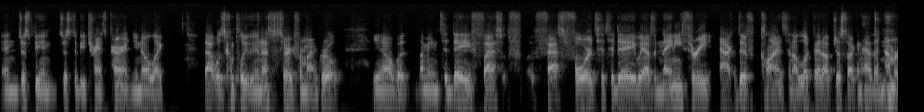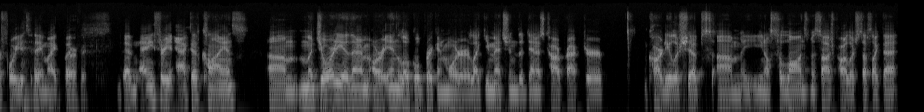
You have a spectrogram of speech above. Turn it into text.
and just being just to be transparent you know like that was completely necessary for my growth you know but i mean today fast fast forward to today we have 93 active clients and i looked that up just so i can have that number for you today mike but Perfect. we have 93 active clients um, majority of them are in local brick and mortar like you mentioned the dentist chiropractor car dealerships um, you know salons massage parlors stuff like that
